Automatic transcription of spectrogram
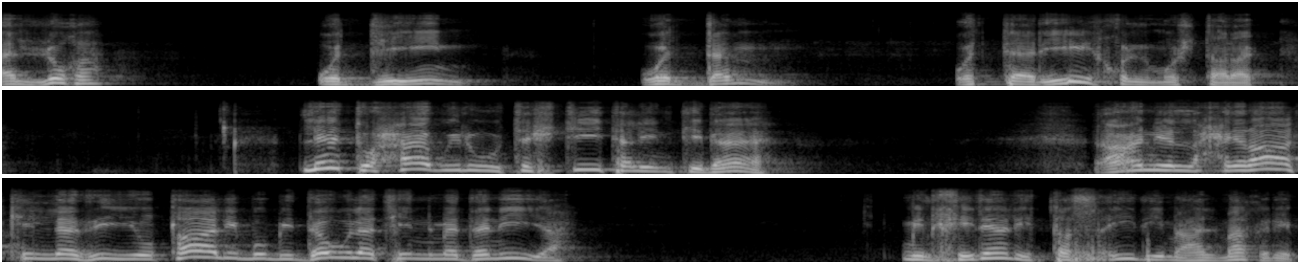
اللغة والدين والدم والتاريخ المشترك. لا تحاولوا تشتيت الانتباه عن الحراك الذي يطالب بدولة مدنية من خلال التصعيد مع المغرب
